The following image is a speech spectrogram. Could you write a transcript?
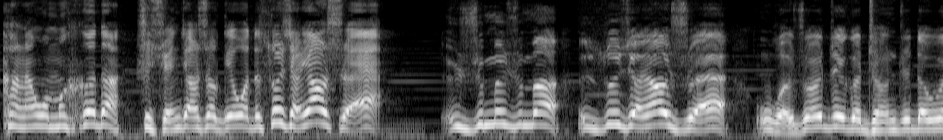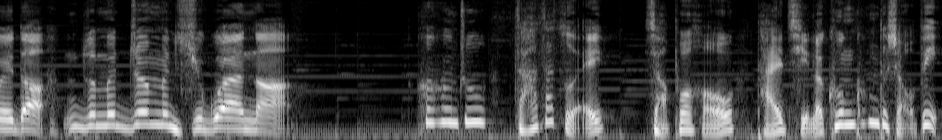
看来我们喝的是玄教授给我的缩小药水。什么什么缩小药水？我说这个橙汁的味道怎么这么奇怪呢？哼哼猪咂咂嘴，小泼猴抬起了空空的手臂。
